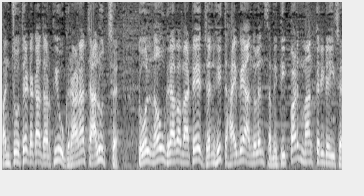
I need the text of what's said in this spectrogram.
પંચોતેર ટકા દરથી ઉઘરાણા ચાલુ જ છે. ટોલ ન ઉઘરાવવા માટે જનહિત હાઈવે આંદોલન સમિતિ પણ માંગ કરી રહી છે.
